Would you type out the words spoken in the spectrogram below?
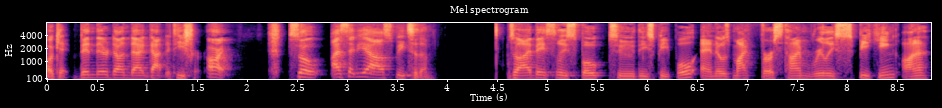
Okay, been there, done that, got the t-shirt. All right. So I said, yeah, I'll speak to them. So I basically spoke to these people, and it was my first time really speaking on a,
